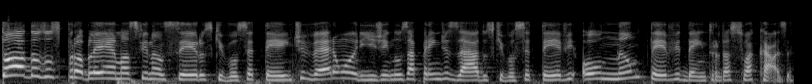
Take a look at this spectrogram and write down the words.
Todos os problemas financeiros que você tem tiveram origem nos aprendizados que você teve ou não teve dentro da sua casa.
